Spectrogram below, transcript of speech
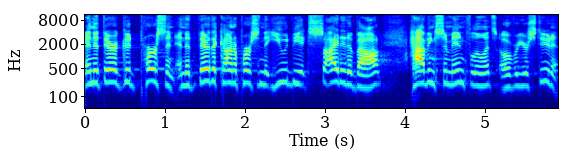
and that they're a good person and that they're the kind of person that you would be excited about having some influence over your student.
